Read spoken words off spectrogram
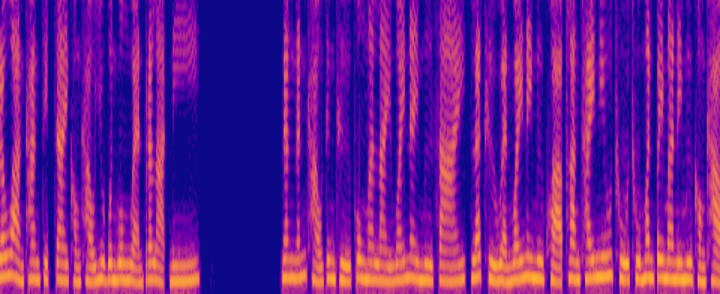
ระหว่างทางจิตใจของเขาอยู่บนวงแหวนประหลาดนี้ ดังนั้นเขาจึงถือพวงมาลัยไว้ในมือซ้าย และถือแหวนไว้ในมือขวาพลางใช้นิ้วถูถูมันไปมาในมือของเขา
